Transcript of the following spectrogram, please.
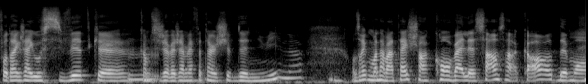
faudrait que j'aille aussi vite que Mhm. comme si j'avais jamais fait un chiffre de nuit. Là. On dirait que moi, dans ma tête, je suis en convalescence encore de, mon,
